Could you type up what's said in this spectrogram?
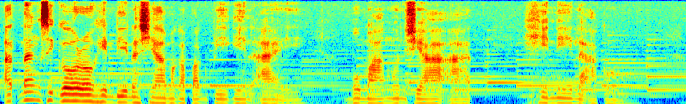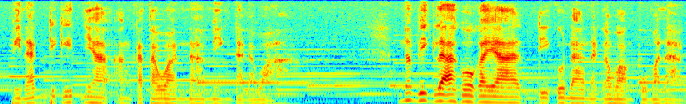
At nang siguro hindi na siya makapagpigil ay bumangon siya at hinila ako. Pinagdikit niya ang katawan naming dalawa. Nabigla ako kaya di ko na nagawang pumalag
